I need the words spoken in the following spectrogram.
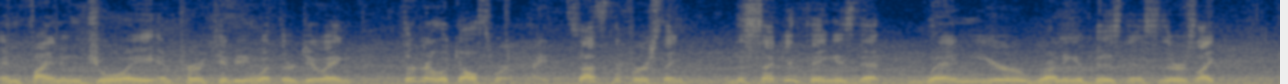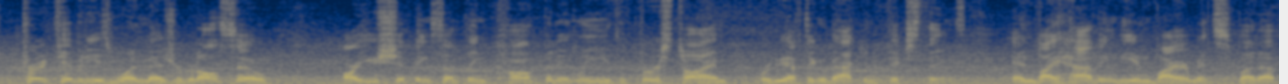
and finding joy and productivity in what they're doing, they're going to look elsewhere. Right. So that's the first thing. The second thing is that when you're running a business, there's like, productivity is one measure, but also, are you shipping something confidently the first time, or do you have to go back and fix things? And by having the environment spun up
